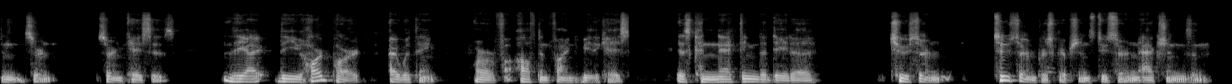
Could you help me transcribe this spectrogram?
in certain certain cases. The the hard part, I would think, or often find to be the case, is connecting the data to certain to certain prescriptions, to certain actions and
